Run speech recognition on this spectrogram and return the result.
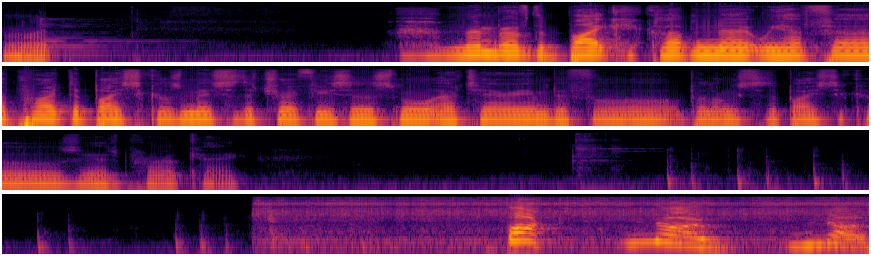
Right. Member of the bike club note: We have uh, pride the bicycles. Most of the trophies in a small arterium before belongs to the bicycles. We had pride, Okay. Fuck! No! No!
